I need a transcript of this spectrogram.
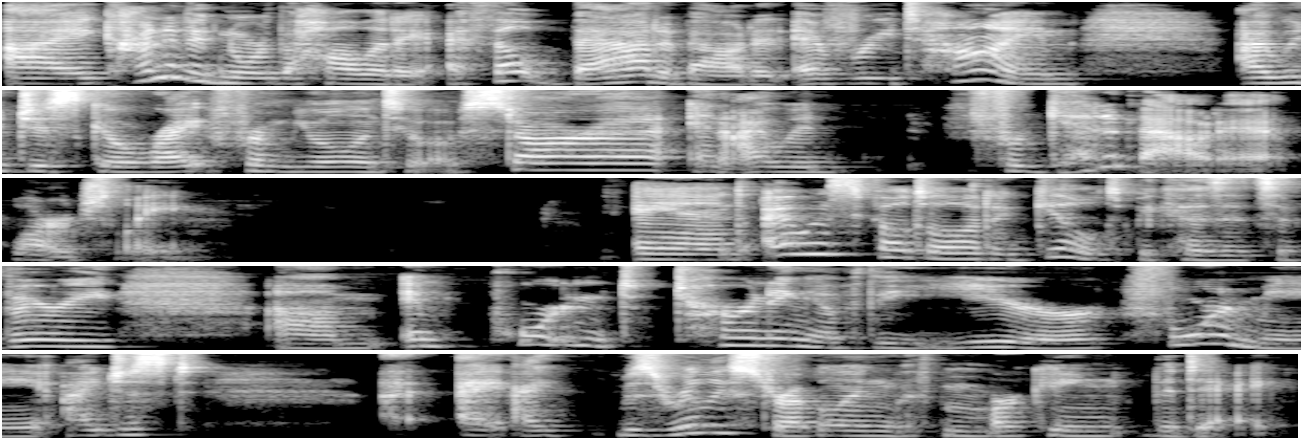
I kind of ignored the holiday. I felt bad about it every time. I would just go right from Yule into Ostara and I would forget about it largely. And I always felt a lot of guilt because it's a very um, important turning of the year for me. I just, I, I was really struggling with marking the day.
